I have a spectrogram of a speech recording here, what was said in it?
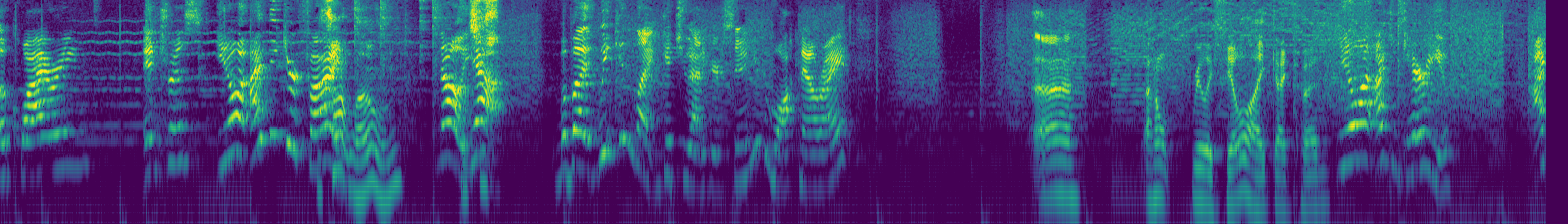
acquiring interest? You know what? I think you're fine. It's not loaned. no, it's yeah. just- But, but we can like get you out of here soon. You can walk now, right? Uh, I don't really feel like I could. You know what? I can carry you. I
